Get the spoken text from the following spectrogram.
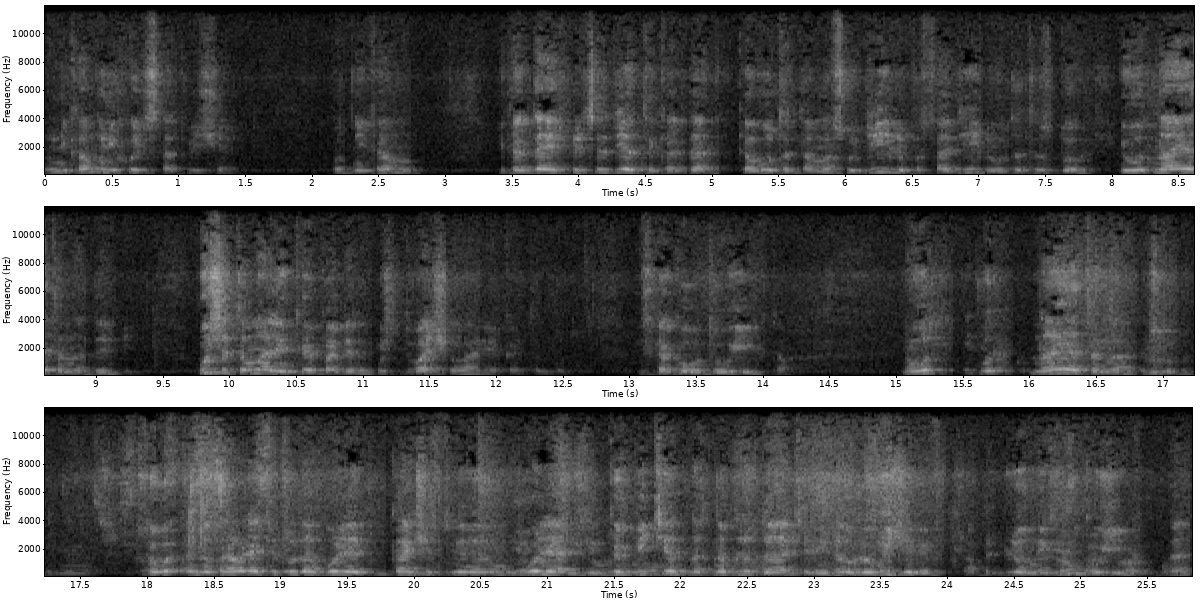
но никому не хочется отвечать. Вот никому. И когда есть прецеденты, когда кого-то там осудили, посадили, вот это здорово. И вот на это надо бить. Пусть это маленькая победа, пусть два человека это будут, из какого-то УИК там. Ну вот, вот на это надо, чтобы, чтобы направлять туда более качественных, более компетентных наблюдателей, да, уже выделив определенный круг УИК, да,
